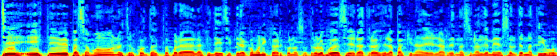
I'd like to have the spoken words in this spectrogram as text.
Che, este, pasamos nuestros contactos para la gente que se quiera comunicar con nosotros, lo puede hacer a través de la página de la Red Nacional de Medios Alternativos,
